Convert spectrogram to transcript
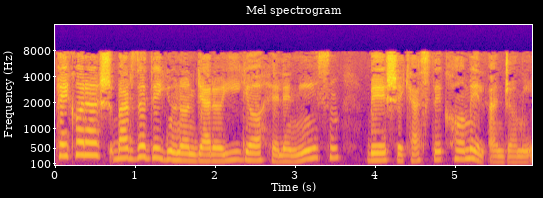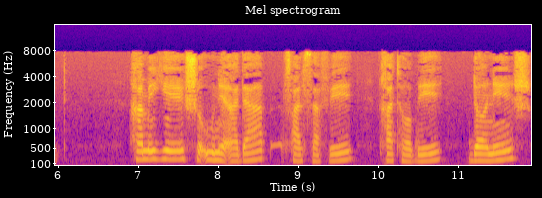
پیکارش بر ضد یونانگرایی یا هلنیسم به شکست کامل انجامید. همه شعون ادب، فلسفه، خطابه، دانش،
